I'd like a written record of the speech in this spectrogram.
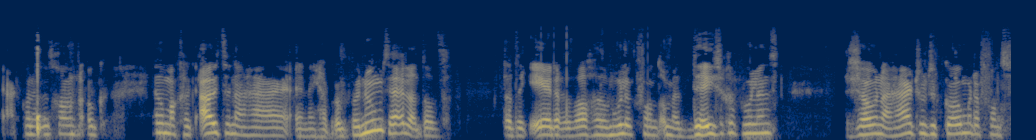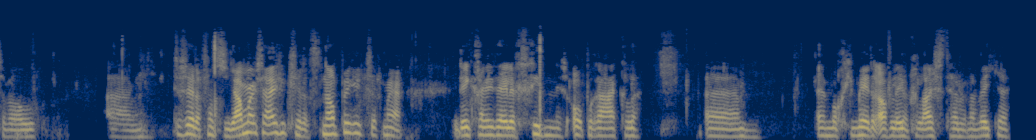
ja, kon ik het gewoon ook heel makkelijk uiten naar haar. En ik heb ook benoemd hè, dat, dat dat ik eerder wel heel moeilijk vond om met deze gevoelens zo naar haar toe te komen. Dat vond ze wel. Um, zeggen, dat vond ze jammer, zei ik. Zeg, dat snap ik. Ik zeg, maar ja, ik denk, ga niet de hele geschiedenis oprakelen. Um, en mocht je meerdere afleveringen geluisterd hebben, dan weet je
